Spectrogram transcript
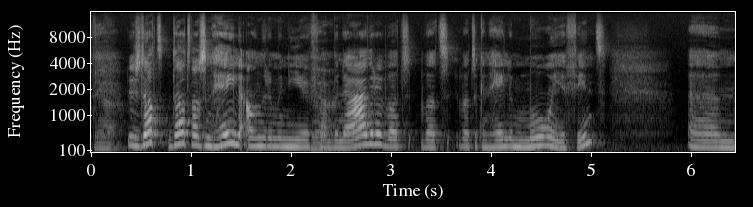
Ja. Dus dat, dat was een hele andere manier van Ja. benaderen, wat, wat, wat ik een hele mooie vind. Ehm,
